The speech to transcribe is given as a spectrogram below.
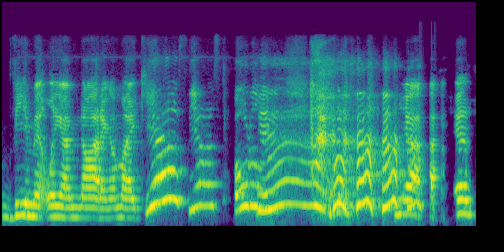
vehemently I'm nodding. I'm like, yes, yes, totally. Yeah. yeah. And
